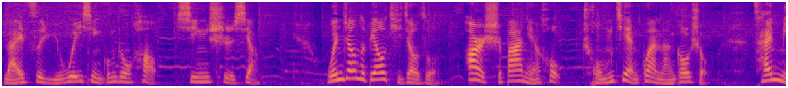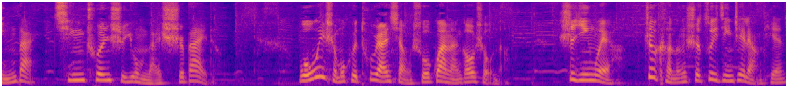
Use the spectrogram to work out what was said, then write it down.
来自于微信公众号“新事项”，文章的标题叫做《二十八年后重建灌篮高手》，才明白青春是用来失败的。我为什么会突然想说《灌篮高手》呢？是因为啊，这可能是最近这两天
